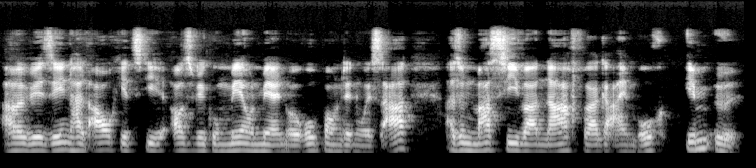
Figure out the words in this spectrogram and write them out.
aber wir sehen halt auch jetzt die Auswirkungen mehr und mehr in Europa und den USA. Also ein massiver Nachfrageeinbruch im Öl.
